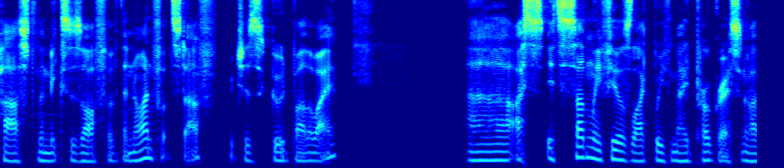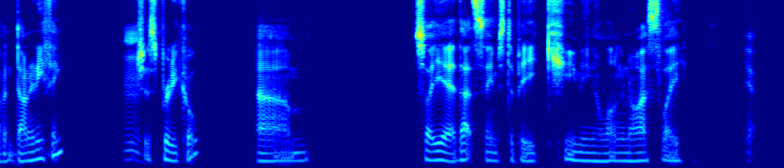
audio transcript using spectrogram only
passed the mixes off of the nine foot stuff, which is good, by the way. Uh, I, it suddenly feels like we've made progress and I haven't done anything, Mm. which is pretty cool. Um, so yeah, that seems to be cuming along nicely. Yeah.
